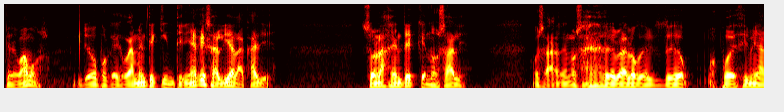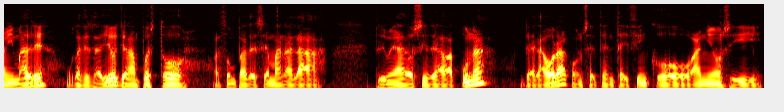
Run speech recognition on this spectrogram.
Pero vamos, yo, porque realmente quien tenía que salir a la calle son la gente que no sale. O sea, que no sale a celebrar lo que os puedo decir, a mi madre, gracias a Dios, ya le han puesto hace un par de semanas la primera dosis de la vacuna, ya era hora, con 75 años y,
